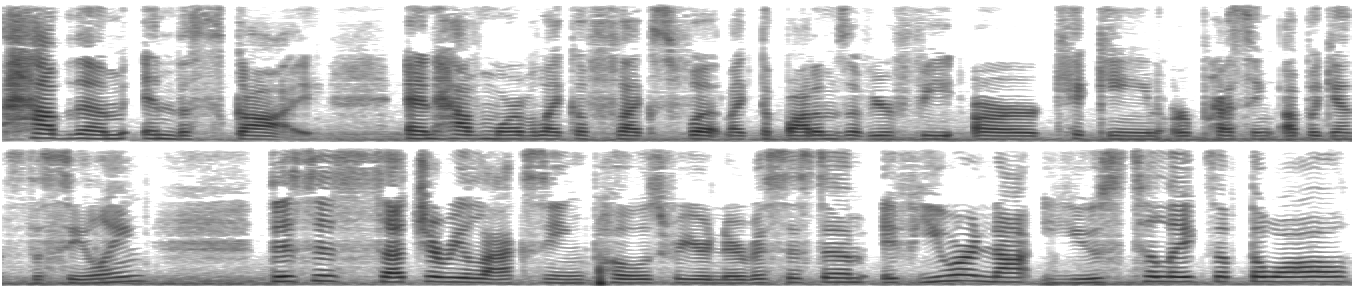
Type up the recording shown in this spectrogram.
have them in the sky and have more of like a flex foot, like the bottoms of your feet are kicking or pressing up against the ceiling. This is such a relaxing pose for your nervous system. If you are not used to legs up the wall,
